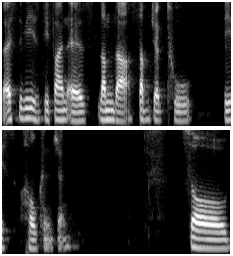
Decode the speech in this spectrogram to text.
the SDP is defined as lambda subject to this whole constraint. So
